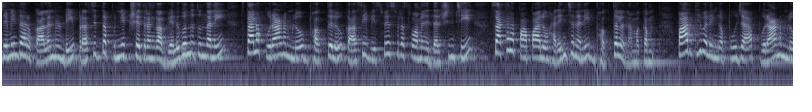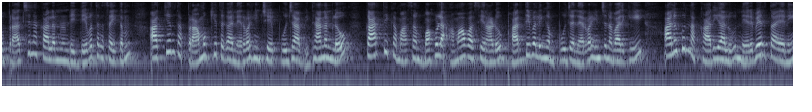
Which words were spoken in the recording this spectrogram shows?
జమీందారు కాలం నుండి ప్రసిద్ధ పుణ్యక్షేత్రంగా వెలుగొందుతుందని స్థల పురాణంలో భక్తులు కాశీ విశ్వేశ్వర స్వామిని దర్శించి సకల పాపాలు హరించనని భక్తుల నమ్మకం. పార్థివలింగ పూజ పురాణంలో ప్రాచీన కాలం నుండి దేవతల సైతం అత్యంత ప్రాముఖ్యతగా నిర్వహించే పూజా విధానంలో కార్తీక మాసం బహుళ అమావాస్య నాడు పార్థివలింగం పూజ నిర్వహించిన వారికి అనుకున్న కార్యాలు నెరవేరుతాయని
